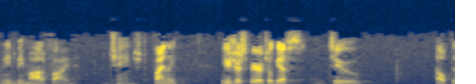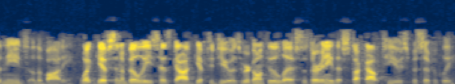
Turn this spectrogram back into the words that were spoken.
We need to be modified, changed. Finally, use your spiritual gifts to help the needs of the body. What gifts and abilities has God gifted you? As we're going through the list, is there any that stuck out to you specifically?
